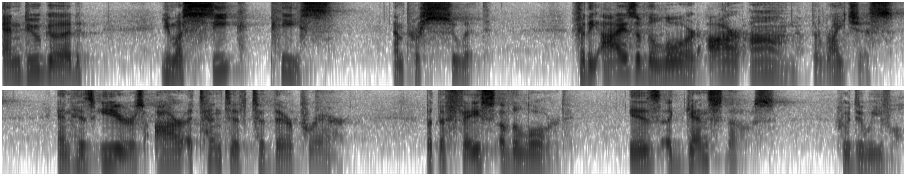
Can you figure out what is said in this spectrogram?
and do good you must seek peace and pursue it. For the eyes of the Lord are on the righteous, and his ears are attentive to their prayer. But the face of the Lord is against those who do evil.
